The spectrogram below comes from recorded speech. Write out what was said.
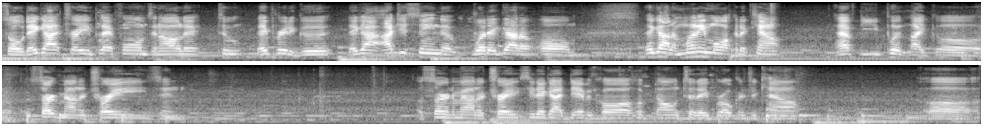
So they got trading platforms and all that too. They pretty good. They got. I just seen that where they got a um, they got a money market account. After you put like uh, a certain amount of trades and a certain amount of trades. See, they got debit card hooked on to their brokerage account. Uh,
